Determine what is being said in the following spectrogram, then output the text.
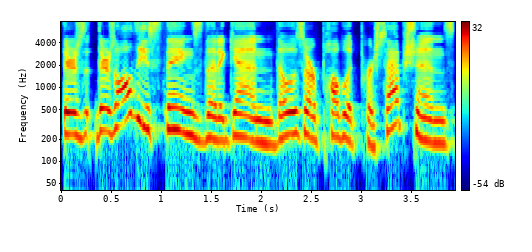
There's there's all these things that again, those are public perceptions.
